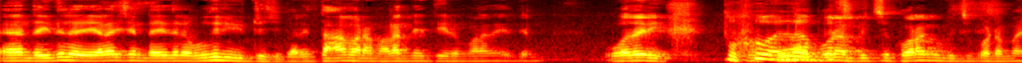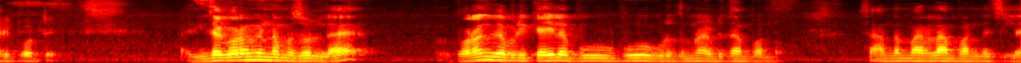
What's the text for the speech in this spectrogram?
இந்த இதில் எலெக்ஷன் இதில் உதிரி விட்டுச்சு பாருங்க. தாமரை மலர்ந்தே தீரும் மலர்ந்தே தீரும். உதறி பூவெல்லாம் பூரா பிச்சு. குரங்கு பிச்சு போட்ட மாதிரி போட்டு. இதை குரங்குன்னு நம்ம சொல்ல குரங்கு அப்படி கையில் பூ பூ கொடுத்தோம்னா இப்படி தான் பண்ணும். ஸோ அந்த மாதிரிலாம் பண்ணுச்சுல.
